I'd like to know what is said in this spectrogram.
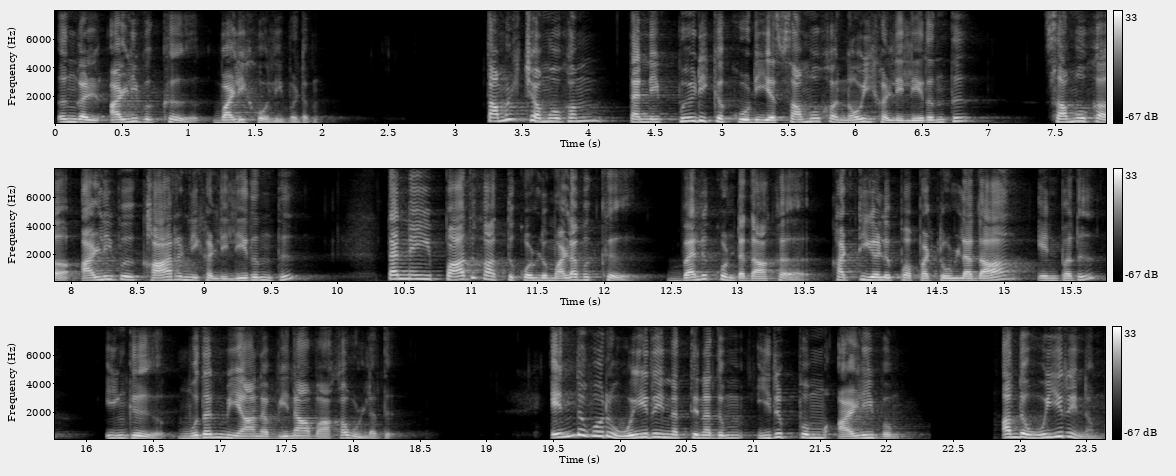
எங்கள் அழிவுக்கு வழிகோலிவிடும். தமிழ் சமூகம் தன்னை பீடிக்கக்கூடிய சமூக நோய்களிலிருந்து சமூக அழிவு காரணிகளிலிருந்து தன்னை பாதுகாத்து கொள்ளும் அளவுக்கு வலு கொண்டதாக கட்டியெழுப்பப்பட்டுள்ளதா என்பது இங்கு முதன்மையான வினாவாக உள்ளது. எந்த ஒரு உயிரினத்தினதும் இருப்பும் அழிவும் அந்த உயிரினம்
